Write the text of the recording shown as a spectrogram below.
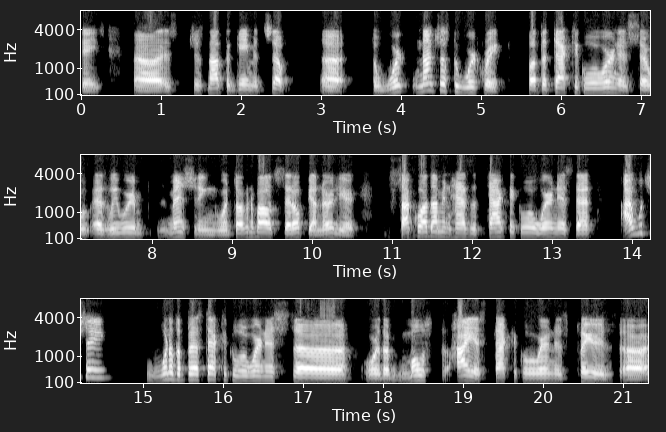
days. Uh, it's just not the game itself. Uh, the work, not just the work rate, but the tactical awareness. So, as we were mentioning when talking about Serobyan earlier, Sako Adamyan has a tactical awareness that I would say one of the best tactical awareness uh, or the most highest tactical awareness players uh,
